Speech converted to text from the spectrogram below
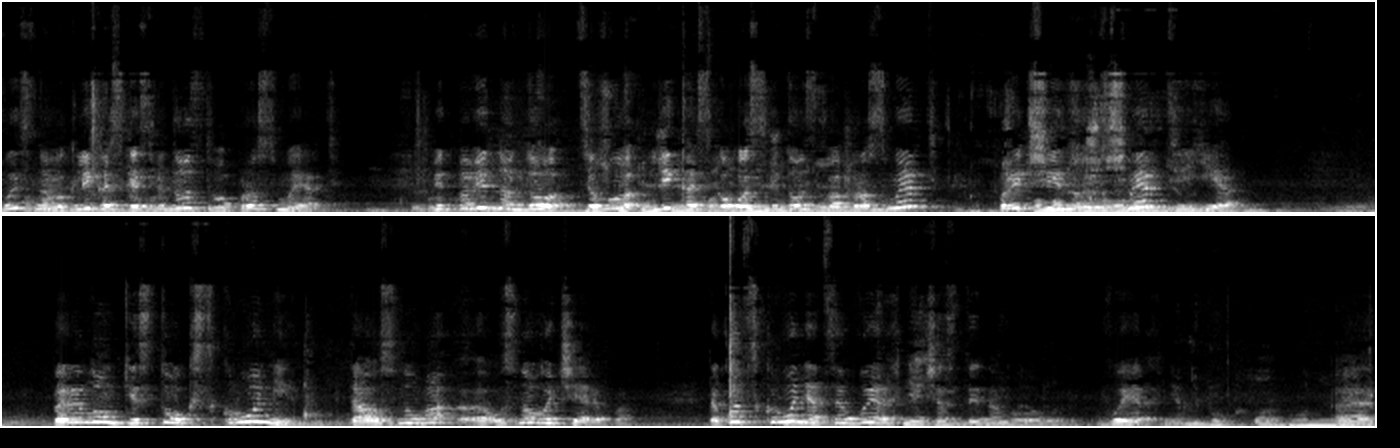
висновок лікарське свідоцтво про смерть. Відповідно до цього лікарського свідоцтва про смерть, причиною смерті є перелом кісток скроні та основа, е, основи черепа. Так от скроня це верхня частина голови. Верхня. Е,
